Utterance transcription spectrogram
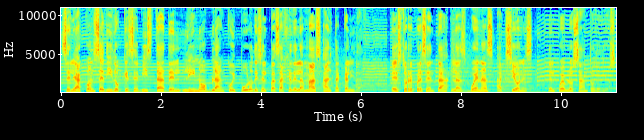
se le ha concedido que se vista del lino blanco y puro, dice el pasaje, de la más alta calidad. Esto representa las buenas acciones del pueblo santo de Dios.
